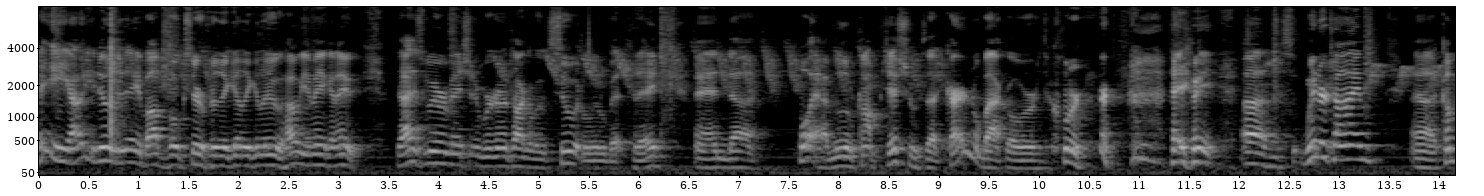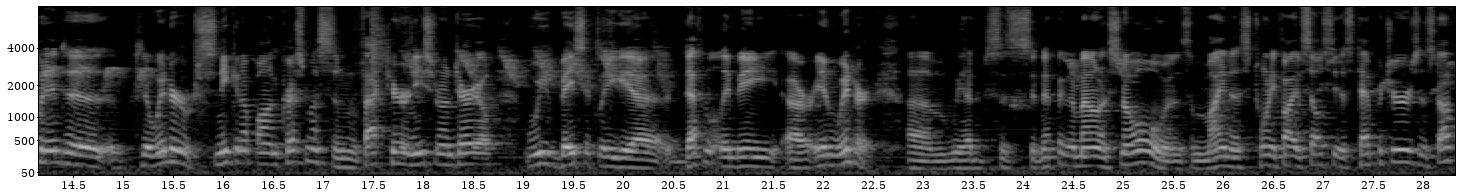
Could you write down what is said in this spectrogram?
Hey, how you doing today? Bob Folks here for the Gilligallou. How are you making out? As we were mentioning, we're going to talk about suet a little bit today. And, uh, boy, I'm a little competition with that cardinal back over at the corner. anyway, uh, wintertime, uh, coming into to winter, sneaking up on Christmas. And in fact, here in Eastern Ontario, we basically uh, definitely be are in winter. Um, we had a significant amount of snow and some minus 25 Celsius temperatures and stuff.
